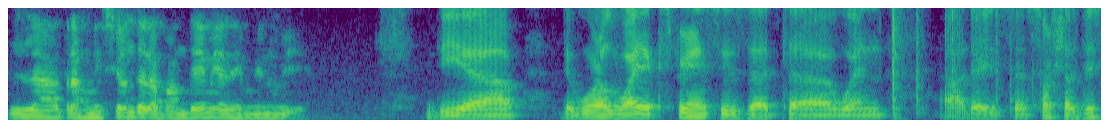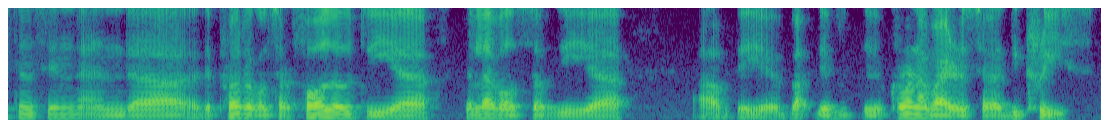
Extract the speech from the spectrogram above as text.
la transmisión de la pandemia disminuye. The uh, the worldwide experience is that uh, when uh, there is social distancing and uh, the protocols are followed, the uh, the levels of the uh, of the, the, the, coronavirus decrease.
